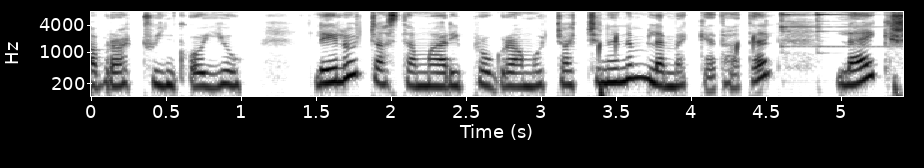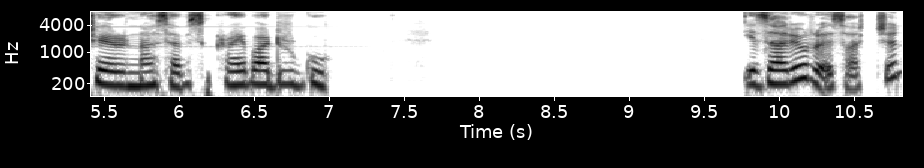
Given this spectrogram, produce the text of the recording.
አብራችሁኝ ቆዩ። ሌሎች አስተማሪ ፕሮግራሞቻችንንም ለመከታተል like፣ share እና subscribe አድርጉ። የዛሬው ርዕሳችን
